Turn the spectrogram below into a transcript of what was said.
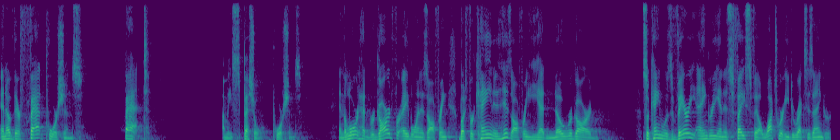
And of their fat portions, fat, I mean special portions. And the Lord had regard for Abel and his offering, but for Cain and his offering, he had no regard. So Cain was very angry and his face fell. Watch where he directs his anger.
